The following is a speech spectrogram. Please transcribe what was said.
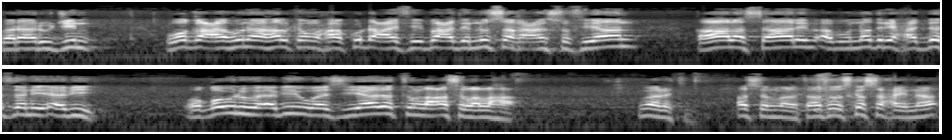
baraarujin. Waqaca hunaa halkan waxaa ku dhacay fii bacdi nusakh can sufyaan qaala saalim abunadri xadaanii abi wa qowluhu abi waa ziyaadatun laa asla laha. Maaragti asal male taasoo iska saxaynaa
